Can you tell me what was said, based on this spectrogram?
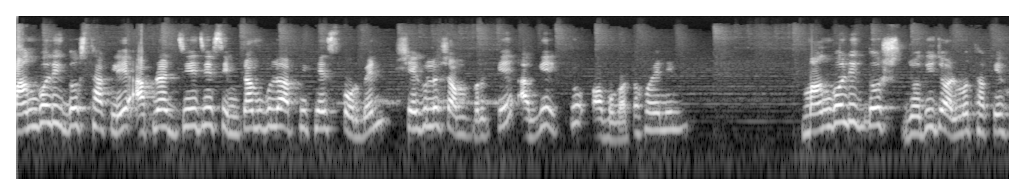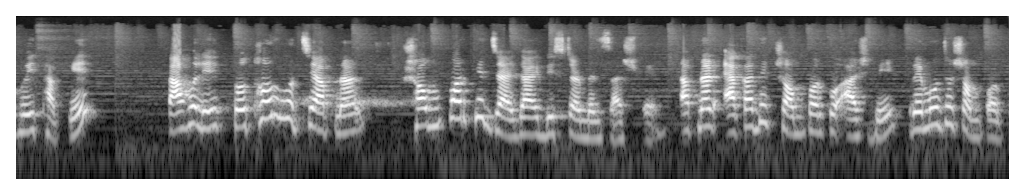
মাঙ্গলিক দোষ থাকলে আপনার যে যে সিমটমগুলো আপনি ফেস করবেন, সেগুলো সম্পর্কে আগে একটু অবগত হয়ে নিন। মাঙ্গলিক দোষ যদি জন্ম থাকে, হয়ে থাকে, তাহলে প্রথম হচ্ছে আপনার সম্পর্কের জায়গায় ডিস্টারবেন্স আসবে। আপনার একাধিক সম্পর্ক আসবে, প্রেমজ সম্পর্ক,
